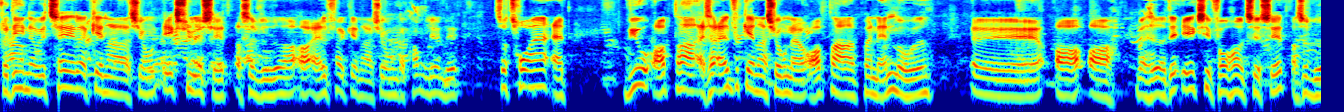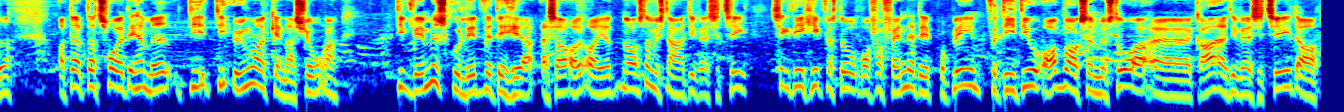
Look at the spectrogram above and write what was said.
Fordi når vi taler generation X, Y og Z og så videre, og alfa-generationen, der kommer lige om lidt, så tror jeg, at vi jo opdraget, altså alfa-generationen er jo opdraget på en anden måde. øh, og, og hvad hedder det, X i forhold til Z og så videre. Og der, der tror jeg det her med, de, de yngre generationer, de vemmer sgu lidt ved det her. Altså, og, og jeg, også når vi snakker diversitet, så kan de ikke helt forstå, hvorfor fanden er det et problem. Fordi de er jo opvokset med stor øh, grad af diversitet, og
